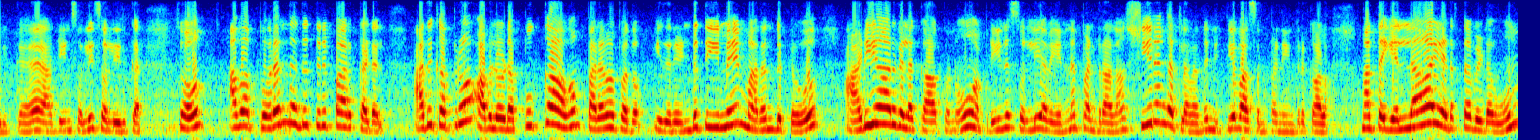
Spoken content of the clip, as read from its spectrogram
இருக்க அப்படின்னு சொல்லி சொல்லியிருக்கார். ஸோ அவ பிறந்தது திருப்பார்கடல். அதுக்கப்புறம் அவளோட புக்காகும் பரமபதம். இது ரெண்டுத்தையுமே மறந்துட்டோ அடியார்களை காக்கணும் அப்படின்னு சொல்லி அவ என்ன பண்றாளாம்? ஸ்ரீரங்கத்துல வந்து நித்தியவாசம் பண்ணிட்டு இருக்காளாம். மத்த எல்லா இடத்த விடவும்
